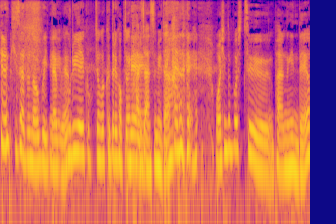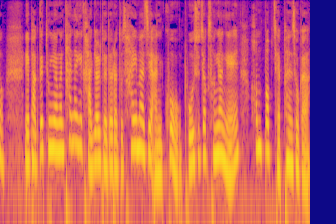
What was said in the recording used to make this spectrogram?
이런 기사도 나오고 있다고요. 네, 우리의 걱정과 그들의 걱정이 네. 다르지 않습니다. 네. 워싱턴 포스트 반응인데요. 예, 박 대통령은 탄핵이 가결되 되더라도 사임하지 않고 보수적 성향의 헌법재판소가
